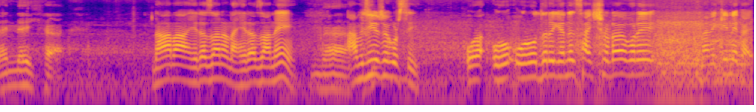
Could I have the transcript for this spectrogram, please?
জানি খায়। না না এরা জানে না এরা জানে। আমি জিজ্ঞাসা করছি ওরা ও- ওর ওদের এখানে চারশো টাকা করে মানে কিনে খায়।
